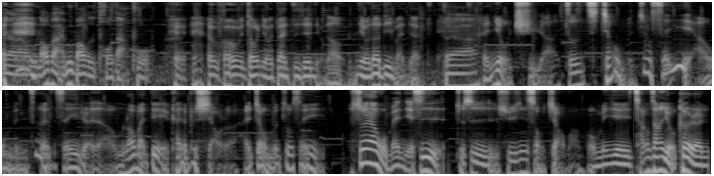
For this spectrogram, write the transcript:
对啊，我老板还不把我的头打破，把我们头扭断，直接扭到扭到地板这样子。对啊，很有趣啊，就是教我们做生意啊。我们这个生意人啊，我们老板店也开的不小了，还教我们做生意。虽然我们也是就是虚心受教嘛，我们也常常有客人。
